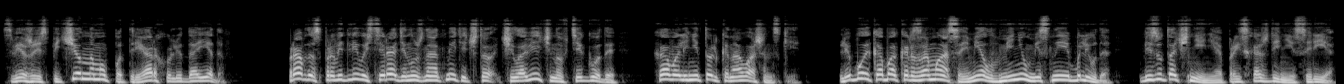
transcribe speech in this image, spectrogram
свежеиспеченному патриарху людоедов. Правда, справедливости ради нужно отметить, что человечину в те годы хавали не только навашинские. Любой кабак Арзамаса имел в меню мясные блюда, без уточнения о происхождении сырья.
